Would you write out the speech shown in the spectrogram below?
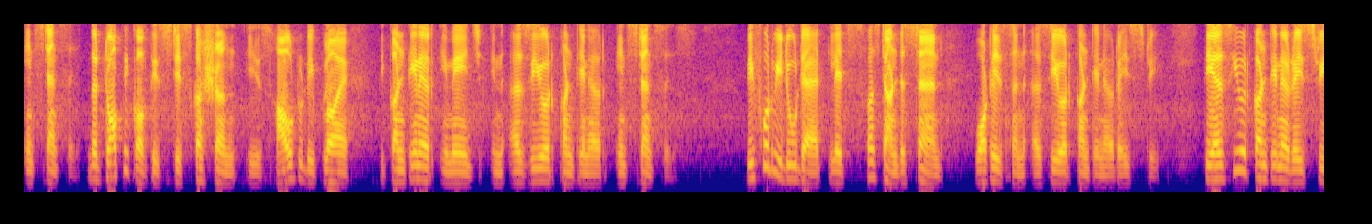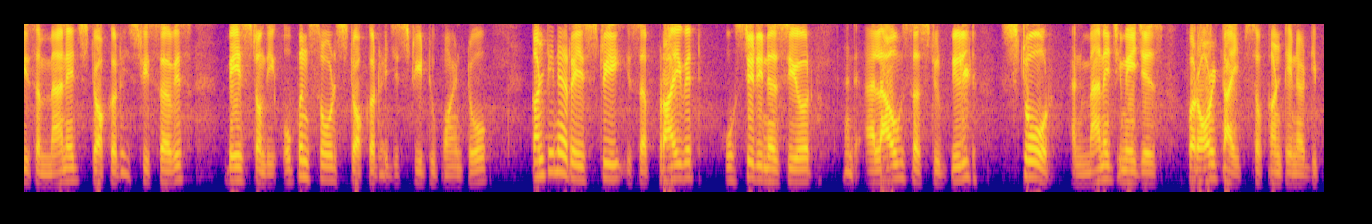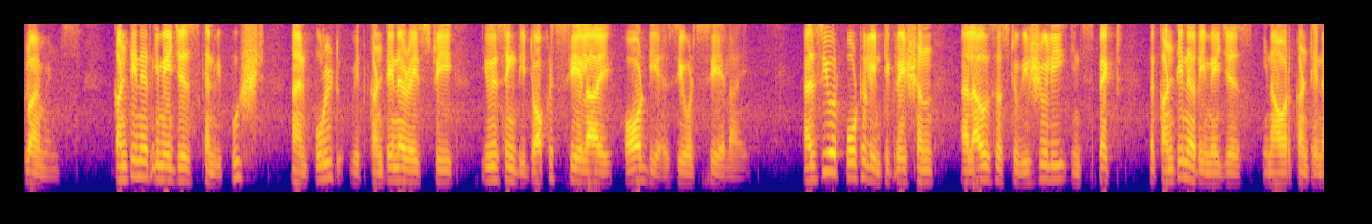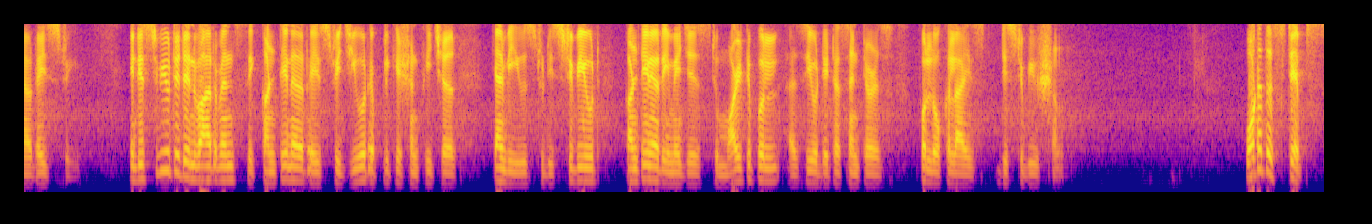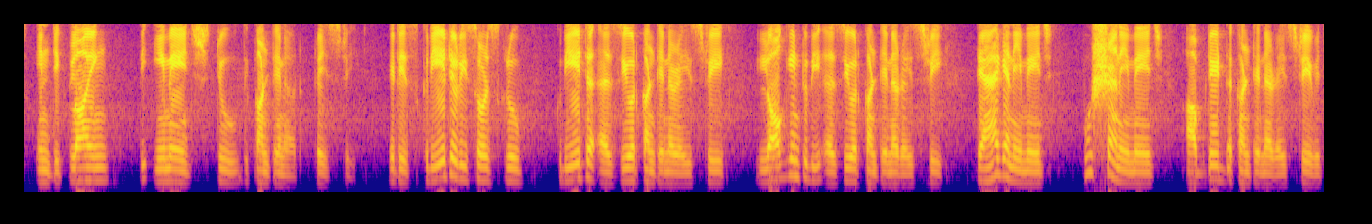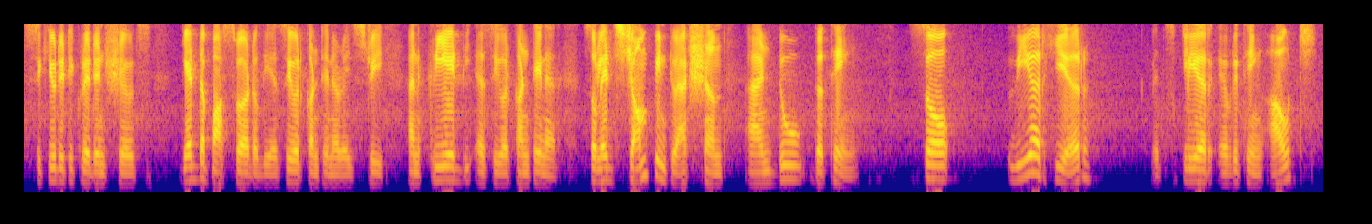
instances. The topic of this discussion is how to deploy the container image in Azure container instances. Before we do that, let's first understand what is an Azure Container Registry. The Azure Container Registry is a managed Docker registry service based on the open source Docker Registry 2.0. Container Registry is a private hosted in Azure and allows us to build, store and manage images for all types of container deployments. Container images can be pushed and pulled with Container Registry using the Docker CLI or the Azure CLI. Azure portal integration allows us to visually inspect the container images in our container registry. In distributed environments, the container registry geo-replication feature can be used to distribute container images to multiple Azure data centers for localized distribution. What are the steps in deploying the image to the container registry? It is create a resource group, create a Azure container registry, log into the Azure container registry, tag an image, push an image, update the container registry with security credentials, get the password of the Azure container registry and create the Azure container. So let's jump into action and do the thing. So we are here, let's clear everything out.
